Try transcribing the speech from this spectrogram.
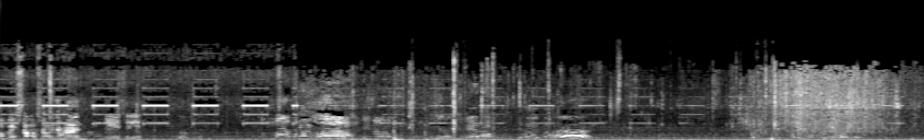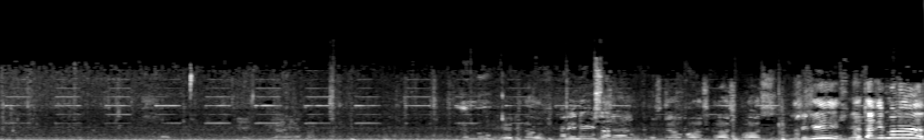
Pabesta ko sa unahan. Sige, sige. Go, go. Oh! Sige, dito. Kanino yung isa? Close, close, close. Sige, atakin mo na.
